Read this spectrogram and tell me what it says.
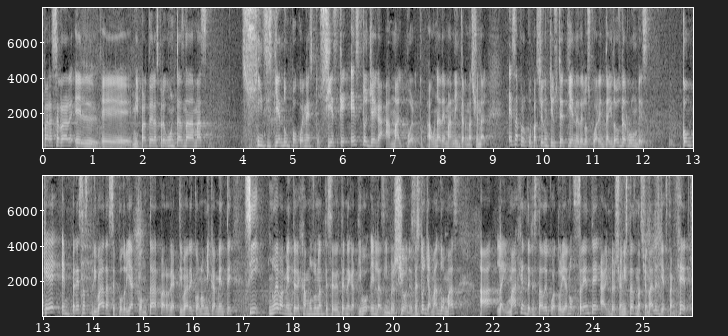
Para cerrar eh, mi parte de las preguntas, nada más, insistiendo un poco en esto, si es que esto llega a mal puerto, a una demanda internacional, esa preocupación que usted tiene de los 42 derrumbes, ¿con qué empresas privadas se podría contar para reactivar económicamente si nuevamente dejamos un antecedente negativo en las inversiones? Esto llamando más a la imagen del Estado ecuatoriano frente a inversionistas nacionales y extranjeros.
